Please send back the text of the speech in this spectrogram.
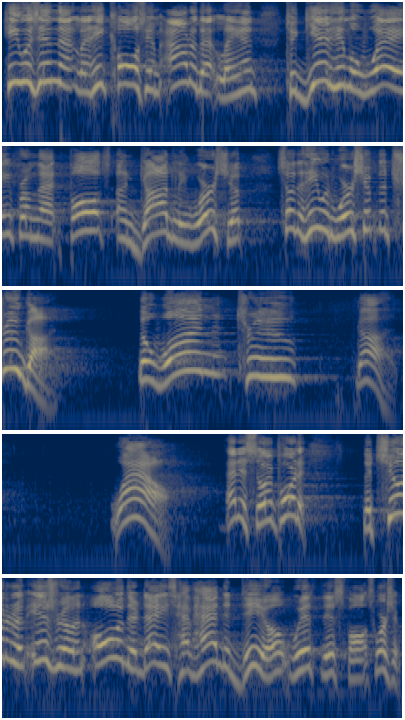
He was in that land. He calls him out of that land to get him away from that false, ungodly worship so that he would worship the true God, the one true God. Wow, that is so important. The children of Israel in all of their days have had to deal with this false worship.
